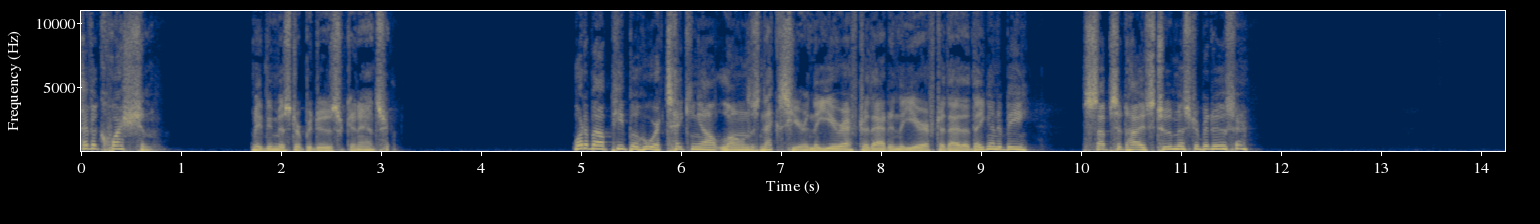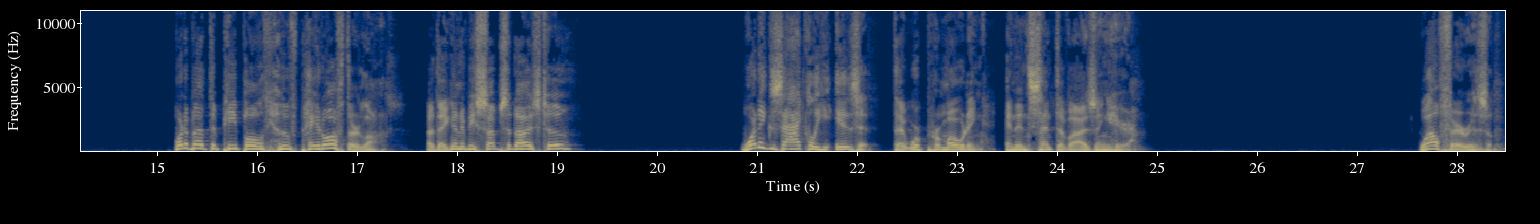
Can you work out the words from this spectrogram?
I have a question. Maybe Mr. Producer can answer. What about people who are taking out loans next year and the year after that and the year after that? Are they going to be subsidized too, Mr. Producer? What about the people who've paid off their loans? Are they going to be subsidized too? What exactly is it that we're promoting and incentivizing here? Welfareism,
